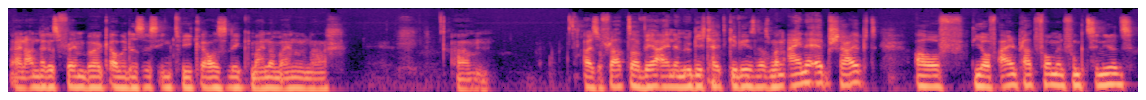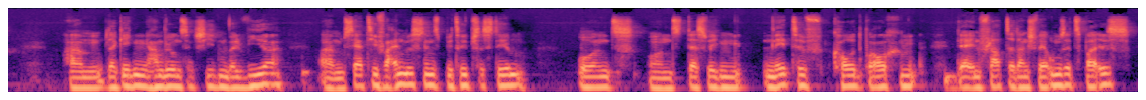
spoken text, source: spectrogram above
ein anderes Framework, aber das ist irgendwie grauselig, meiner Meinung nach. Ähm, also Flutter wäre eine Möglichkeit gewesen, dass man eine App schreibt, auf, die auf allen Plattformen funktioniert. Ähm, dagegen haben wir uns entschieden, weil wir ähm, sehr tief rein müssen ins Betriebssystem und, und deswegen Native Code brauchen, der in Flutter dann schwer umsetzbar ist.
